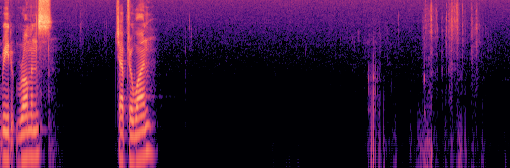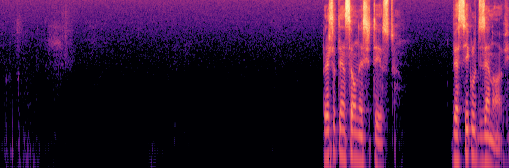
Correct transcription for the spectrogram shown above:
read Romans chapter 1. Preste atenção nesse texto. Versículo 19.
